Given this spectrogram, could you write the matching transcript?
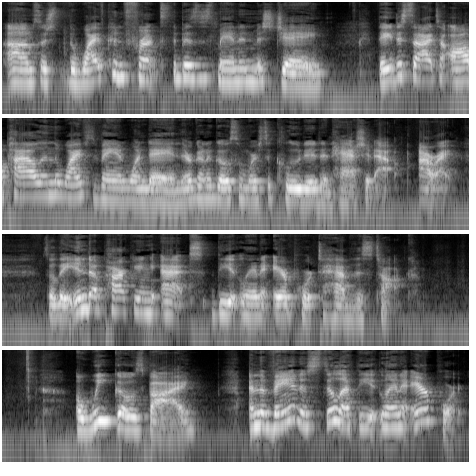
um, so the wife confronts the businessman and Miss J. They decide to all pile in the wife's van one day and they're going to go somewhere secluded and hash it out. All right. So they end up parking at the Atlanta airport to have this talk. A week goes by and the van is still at the Atlanta airport.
